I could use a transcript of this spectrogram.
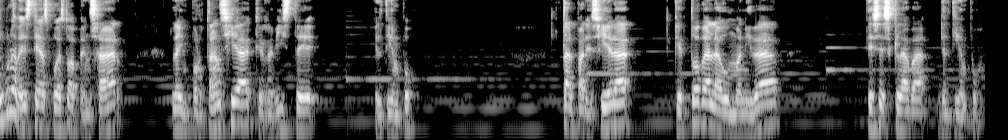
¿Alguna vez te has puesto a pensar la importancia que reviste el tiempo? Tal pareciera que toda la humanidad es esclava del tiempo.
